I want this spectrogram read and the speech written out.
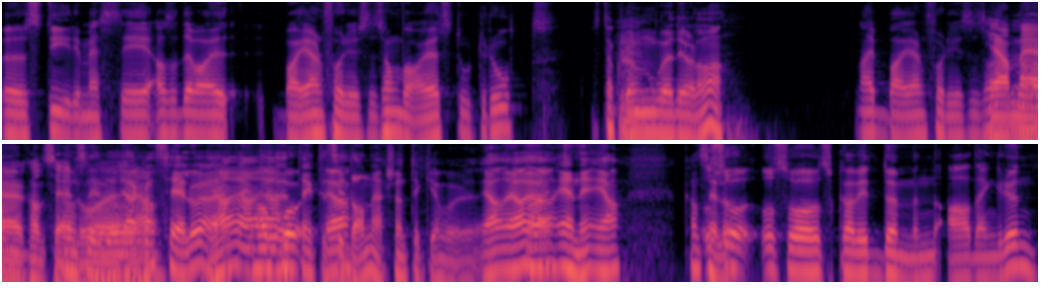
øh, styremessig Altså det var jo Bayern forrige sesong var jo et stort rot. Snakker du om Guardiola nå? Nei, Bayern forrige sesong. Ja, med Cancelo, Cancelo, Ja. Cancelo. Ja. Ja, ja, Jeg ja. tenkte, tenkte Zidane, jeg skjønte ikke hvor Ja, ja, ja enig. ja Og Cancelo. så, og så skal vi dømme den av den grunn.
